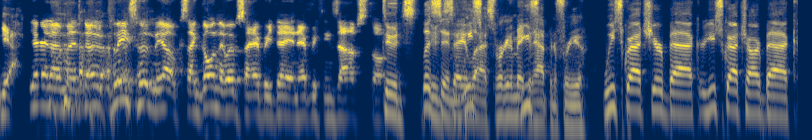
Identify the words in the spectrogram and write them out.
Yeah, no, man, no. Please hook me up because I go on their website every day and everything's out of stock. Dude, Listen, listen, say we- less. We're gonna make you- it happen for you. We scratch your back, or you scratch our back.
